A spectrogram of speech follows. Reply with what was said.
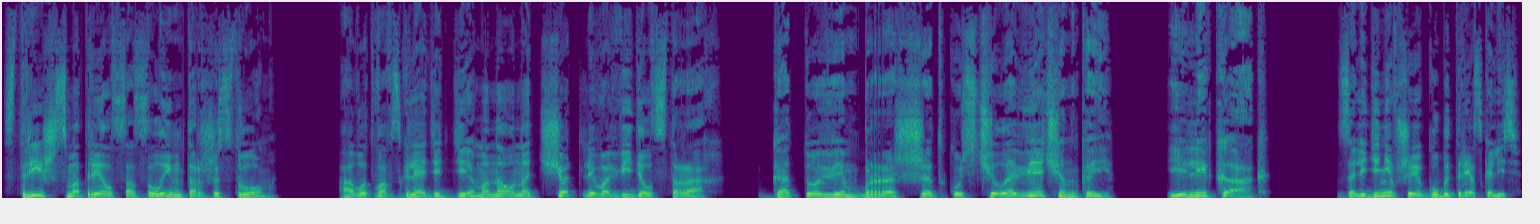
Стриж смотрел со злым торжеством. А вот во взгляде демона он отчетливо видел страх. «Готовим брошетку с человеченкой? Или как?» Заледеневшие губы трескались,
